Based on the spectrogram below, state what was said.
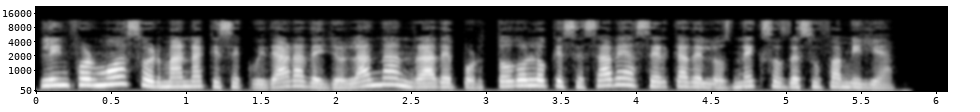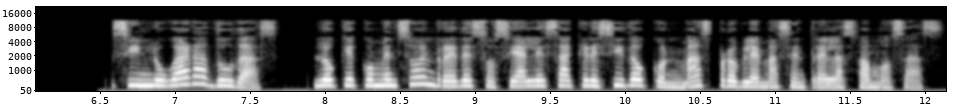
le informó a su hermana que se cuidara de Yolanda Andrade por todo lo que se sabe acerca de los nexos de su familia. Sin lugar a dudas, lo que comenzó en redes sociales ha crecido con más problemas entre las famosas.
